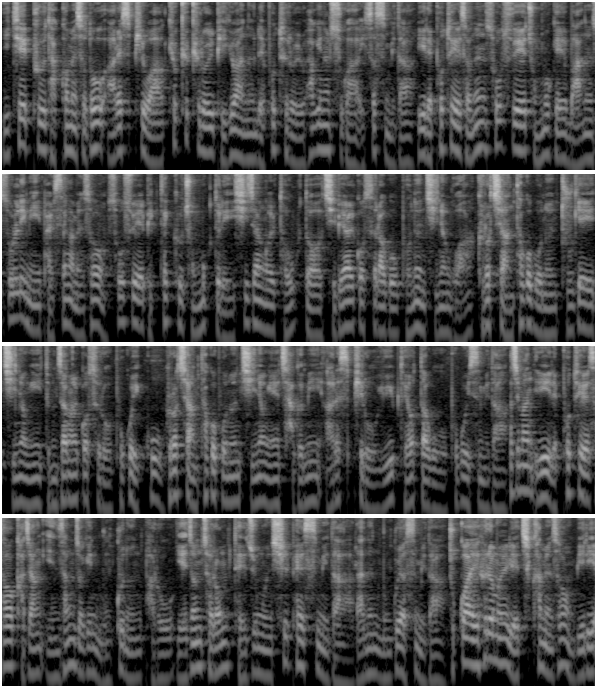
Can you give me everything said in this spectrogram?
ETF.com에서도 RSP와 QQQ를 비교하는 레포트를 확인할 수가 있었습니다. 이 레포트에서는 소수의 종목에 많은 쏠림이 발생하면서 소수의 빅테크 종목들이 시장을 더욱더 지배할 것이라고 보는 진영과 그렇지 않다고 보는 두 개의 진영이 등장할 것으로 보고 있고 그렇지 않다고 보는 진영의 자금이 RSP로 유입되었다고 보고 있습니다. 하지만 이 레포트에서 가장 인상적인 문구는 바로 예전처럼 대중은 실패했습니다 라는 문구였습니다. 주가의 흐름을 예측하면서 미리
